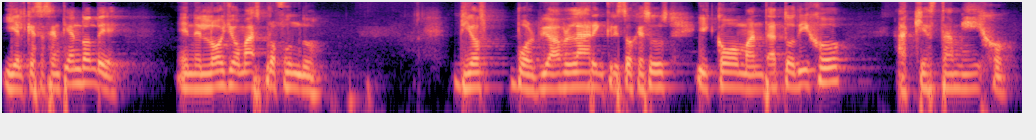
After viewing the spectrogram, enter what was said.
y el que se sentía en donde? En el hoyo más profundo. Dios volvió a hablar en Cristo Jesús y como mandato dijo, aquí está mi Hijo,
